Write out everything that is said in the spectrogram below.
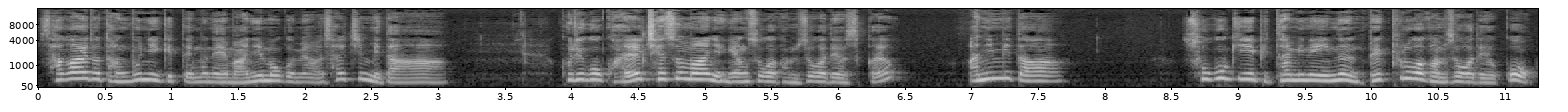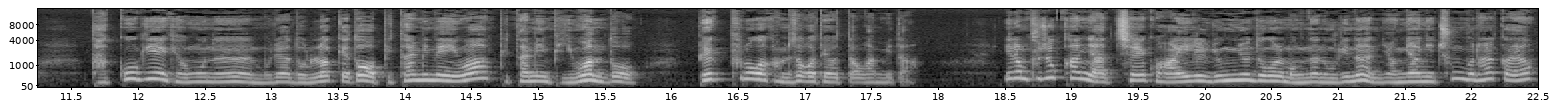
사과에도 당분이 있기 때문에 많이 먹으면 살찝니다. 그리고 과일 채소만 영양소가 감소가 되었을까요? 아닙니다. 소고기의 비타민 A는 100%가 감소가 되었고 닭고기의 경우는 무려 놀랍게도 비타민 A와 비타민 B1도 100%가 감소가 되었다고 합니다. 이런 부족한 야채, 과일, 육류 등을 먹는 우리는 영양이 충분할까요?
